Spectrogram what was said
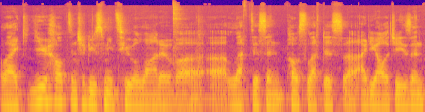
like, you helped introduce me to a lot of uh, uh, leftist and post-leftist uh, ideologies, and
